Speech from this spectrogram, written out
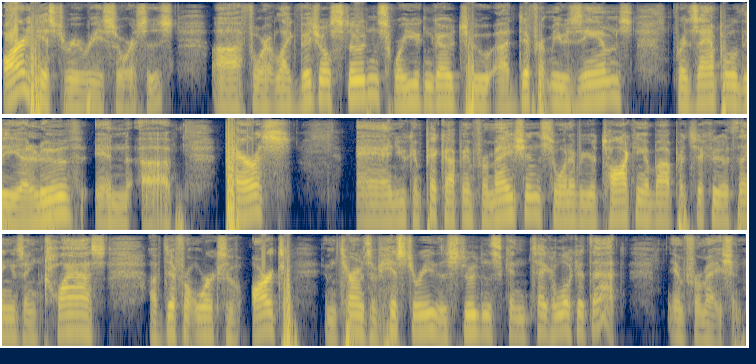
art history resources uh, for like visual students where you can go to uh, different museums. For example, the uh, Louvre in uh, Paris and you can pick up information. So whenever you're talking about particular things in class of different works of art in terms of history, the students can take a look at that information.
